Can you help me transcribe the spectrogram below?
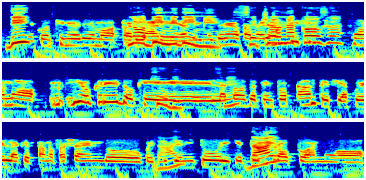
Di? E continueremo a parlare. No, dimmi, dimmi, se c'è una cosa... No, no, io credo che Chiudi. la sì. cosa più importante sia quella che stanno facendo questi Dai. genitori che Dai. purtroppo hanno,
